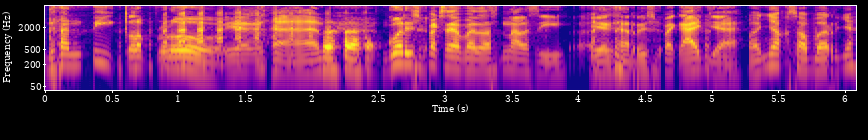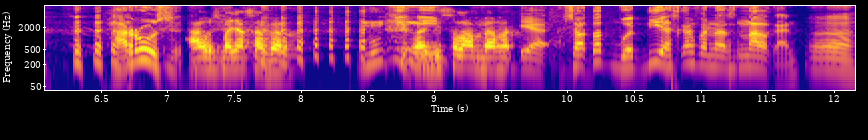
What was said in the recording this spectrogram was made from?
Ganti klub lo, ya kan? Gue respect saya fans Arsenal sih, ya kan? Respect aja. Banyak sabarnya. Harus. Harus banyak sabar. Mungkin Lagi selam banget. ya shout out buat Dias kan fans Arsenal kan. Ah,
